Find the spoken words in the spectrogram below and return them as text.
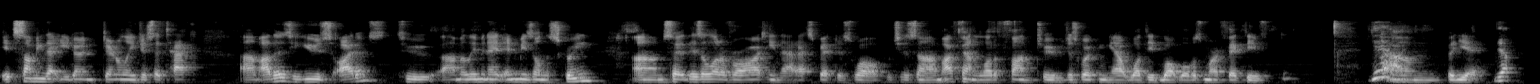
it's something that you don't generally just attack um, others. You use items to um, eliminate enemies on the screen. Um, so there's a lot of variety in that aspect as well, which is um, I found a lot of fun too, just working out what did what, what was more effective. Yeah. but yeah. Yep.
